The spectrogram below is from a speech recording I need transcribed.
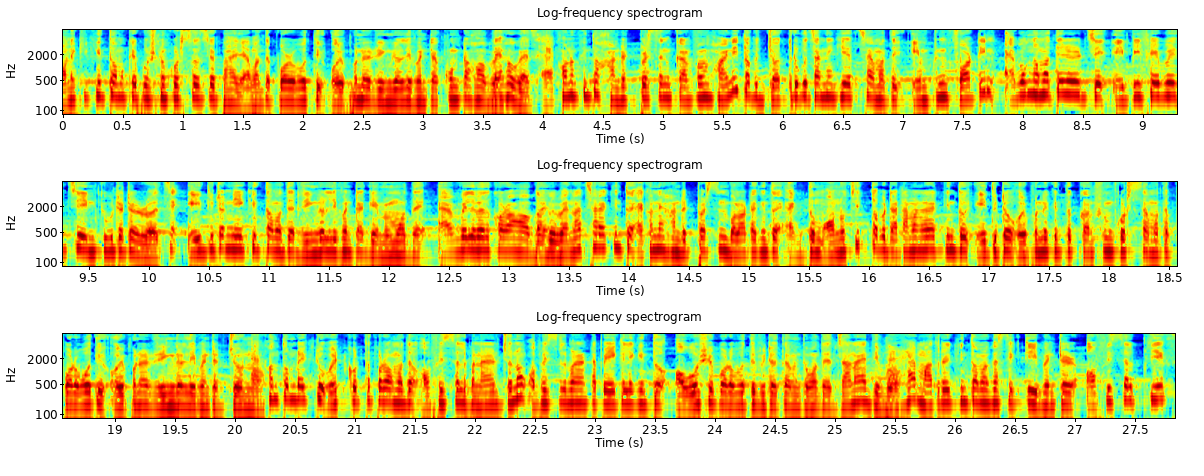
অনেকে কিন্তু আমাকে প্রশ্ন করছ যে, ভাই, আমাদের পরবর্তী ওয়েপনের রিঙ্গল ইভেন্টটা কোনটা হবে? দেখো গাইজ এখনও কিন্তু হান্ড্রেড পার্সেন্ট কনফার্ম হয়নি, তবে যতটুকু জানা গিয়েছে, আমাদের এম টেন ফোরটিন এবং আমাদের যে এপি ফাইভ এর যে ইনকিউবেটার রয়েছে, এই দুটো নিয়ে কিন্তু আমাদের রিঙ্গল রিঙ্গল ইভেন্টটা গেমের মধ্যে অ্যাভেলেবেল করা হবে। তবে ব্যানার ছাড়া কিন্তু এখন হান্ড্রেড পার্সেন্ট বলাটা কিন্তু একদম অনুচিত। তবে ডাটা ম্যানেরা কিন্তু এই দুটো ওয়েপনে কিন্তু কনফার্ম করছে আমাদের পরবর্তী ওয়েপনের রিঙ্গল ইভেন্টের জন্য। এখন তোমরা একটু ওয়েট করতে পারো আমাদের অফিসিয়াল ব্যানারের জন্য। অফিসিয়াল ব্যানারটা পেয়ে গেলে কিন্তু অবশ্যই পরবর্তী ভিডিওতে আমি তোমাদের জানাই দিব। হ্যাঁ মাত্রই কিন্তু আমার কাছে একটি ইভেন্টের অফিসিয়াল প্রিএক্স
